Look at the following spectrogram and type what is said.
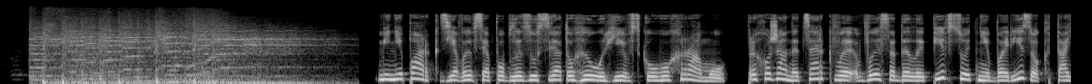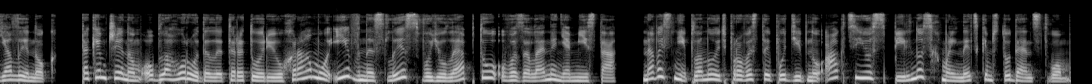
Міні-парк з'явився поблизу Свято-Георгіївського храму. Прихожани церкви висадили півсотні берізок та ялинок. Таким чином облагородили територію храму і внесли свою лепту в озеленення міста. Навесні планують провести подібну акцію спільно з хмельницьким студентством.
